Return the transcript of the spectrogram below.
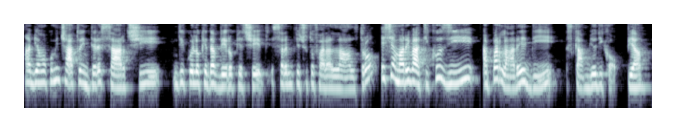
abbiamo cominciato a interessarci di quello che davvero piace, sarebbe piaciuto fare all'altro e siamo arrivati così a parlare di scambio di coppia.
